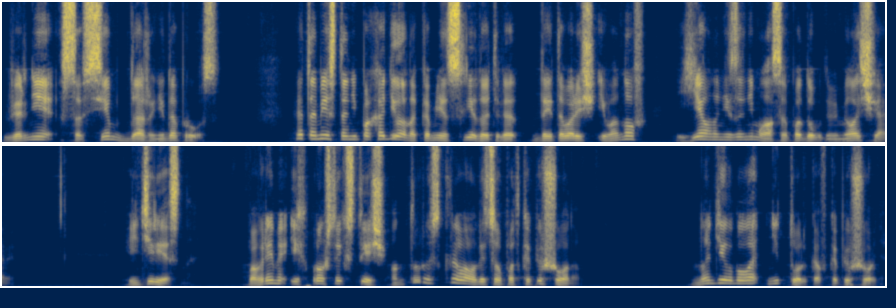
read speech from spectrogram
Вернее, совсем даже не допрос. Это место не походило на кабинет следователя, да и товарищ Иванов явно не занимался подобными мелочами. Интересно, во время их прошлых встреч он тоже скрывал лицо под капюшоном? Но дело было не только в капюшоне.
